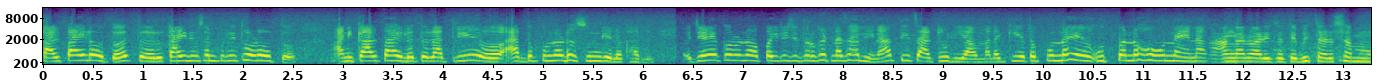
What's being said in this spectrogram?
काल पाहिलं होतं तर काही दिवसांपूर्वी थोडं होतं. आणि काल पाहिलं तर रात्री अर्ध पूर्ण ढसून गेलं खाली. जेणेकरून पहिली जी दुर्घटना झाली ना तीच आठवली आम्हाला की आता पुन्हा हे उत्पन्न होऊ नये ना. अंगणवाडीचं ते भितर सम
